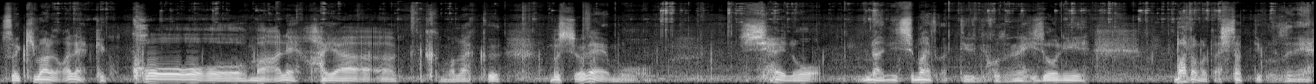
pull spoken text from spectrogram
それ決まるのがね結構まあね早くもなくむしろねもう試合の何日前とかっていうことでね非常にバタバタしたっていうことでね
